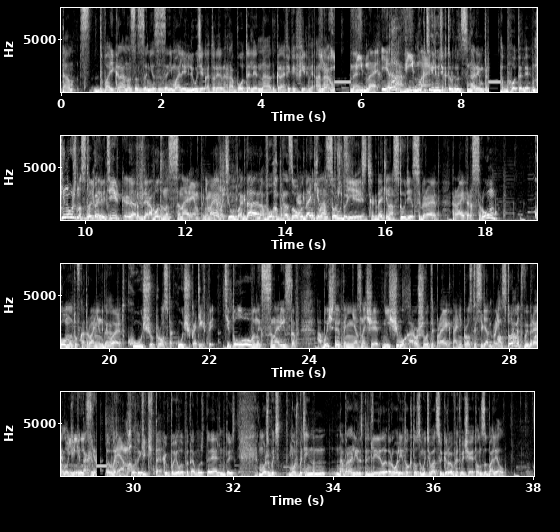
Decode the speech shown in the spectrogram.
Там два экрана за- за- занимали люди, которые работали над графикой в фильме. Она видно, и Да, это видно. Ну, где люди, которые над сценарием, работали? Не нужно столько это. людей э, для работы над сценарием, понимаешь? Хватило бы одного образованного, когда но не то, что киностудии, есть. когда киностудии собирают writers room, комнату, в которую они набивают кучу, просто кучу каких-то титулованных сценаристов. Обычно это не означает ничего хорошего для проекта. Они просто сидят, брейнстормят, по- выбирают по логике так и вариант. По логике так и было, потому что реально, то есть, может быть, может быть, они на- набрали и распределили роли, и тот, кто за мотивацию героев отвечает, он заболел.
